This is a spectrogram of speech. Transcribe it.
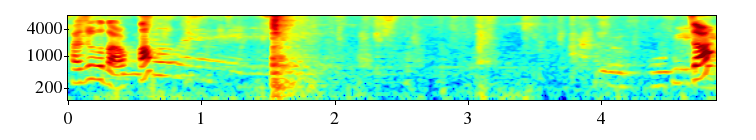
가지고 나올까? 진짜?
